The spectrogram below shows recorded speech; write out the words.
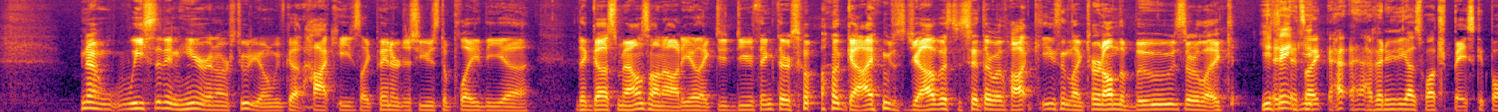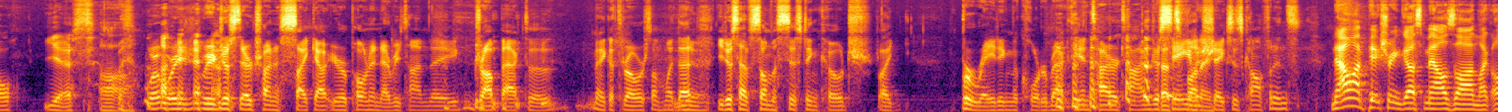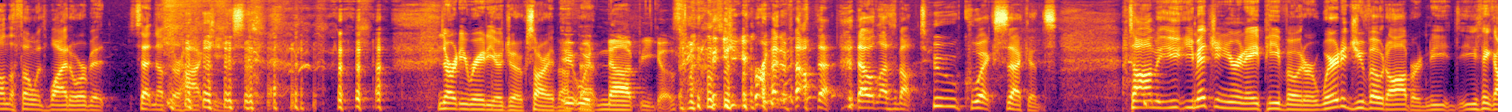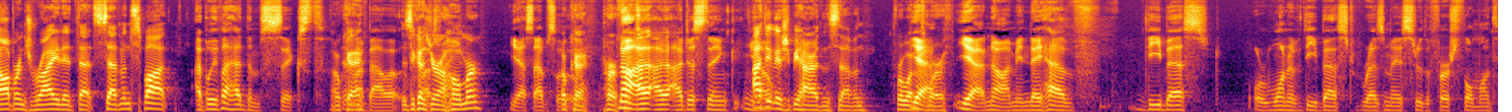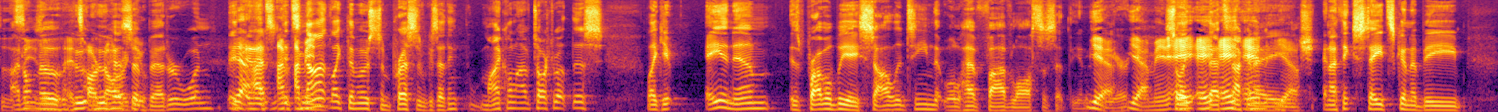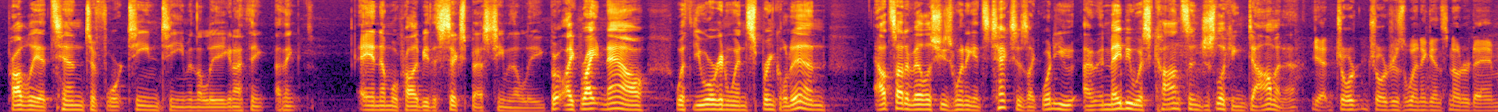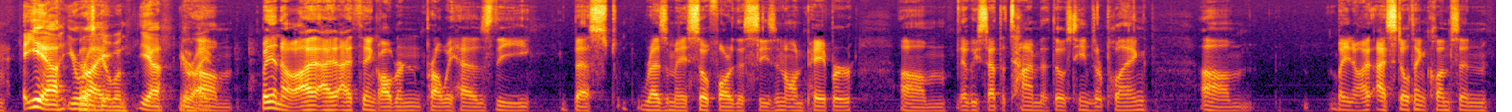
You know, we sit in here in our studio and we've got hotkeys like Painter just used to play the uh, the Gus Malzahn audio. Like, do, do you think there's a guy whose job is to sit there with hotkeys and like turn on the booze or like? You It- think it's you- like ha- have any of you guys watched basketball? Yes. where, where, you, where you're just there trying to psych out your opponent every time they drop back to make a throw or something like that. You just have some assistant coach like berating the quarterback the entire time, just That's seeing if funny. it shakes his confidence. Now I'm picturing Gus Malzahn like on the phone with Wide Orbit, setting up their hotkeys. Nerdy radio joke. Sorry about it that. It would not be Gus. You're right about that. That would last about two quick seconds. Tom, you, you mentioned you're an AP voter. Where did you vote Auburn? Do you, do you think Auburn's right at that seventh spot? I believe I had them sixth Okay. in my ballot. Is it because you're a week. homer? Yes, absolutely. Okay, perfect. No, I, I, I just think you I think they should be higher than seven for what yeah, it's worth. Yeah, no, I mean they have the best or one of the best resumes through the first full month of the season. I don't season. know it's who, hard who to has argue. a better one. It- Yeah, and I- it's, I- it's I mean- not like the most impressive because I think Michael and I have talked about this. Like A and M is probably a solid team that will have five losses at the end Yeah, of the year. yeah, I mean, so A- like, A- that's A- not going and- to yeah. age. And I think State's going to be probably a ten to fourteen team in the league. And I think I think A and M will probably be the sixth best team in the league. But like right now, with the Oregon win sprinkled in. Outside of LSU's win against Texas, like what do you? I mean, maybe Wisconsin just looking dominant. Yeah, George, Georgia's win against Notre Dame. Yeah, you're That's a right. good one. Yeah, you're right. Um, but you know, I, I, I think Auburn probably has the best resume so far this season on paper, um, at least at the time that those teams are playing. Um, but you know, I, I still think Clemson.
